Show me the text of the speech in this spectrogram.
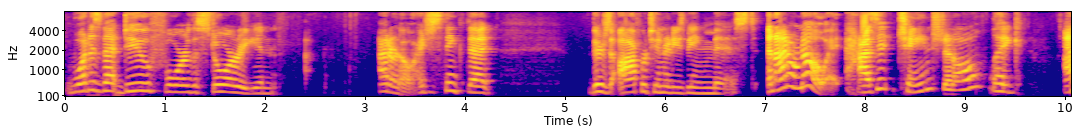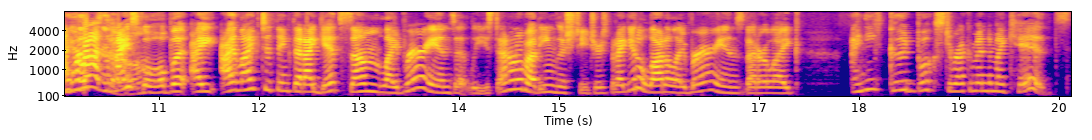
what does that do for the story and I don't know. I just think that there's opportunities being missed. And I don't know, has it changed at all? Like I we're not in so. high school, but I I like to think that I get some librarians at least. I don't know about English teachers, but I get a lot of librarians that are like I need good books to recommend to my kids.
